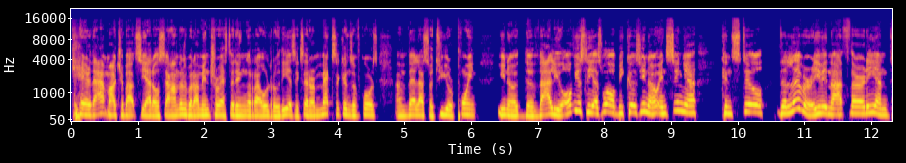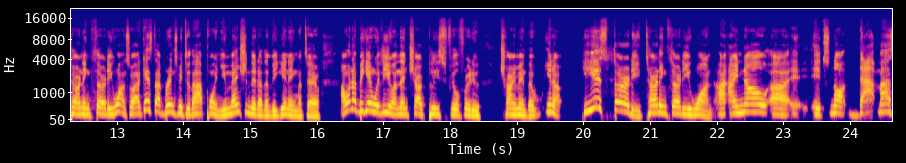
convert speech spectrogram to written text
care that much about Seattle Sounders, but I'm interested in Raul Ruidiaz, etc. Mexicans, of course, and Vela. So to your point, you know, the value obviously as well, because, you know, Insigne can still deliver even at 30 and turning 31. So I guess that brings me to that point. You mentioned it at the beginning, Matteo. I want to begin with you and then Chuck, please feel free to chime in. But you know, he is 30, turning 31. I, I know uh, it, it's not that much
